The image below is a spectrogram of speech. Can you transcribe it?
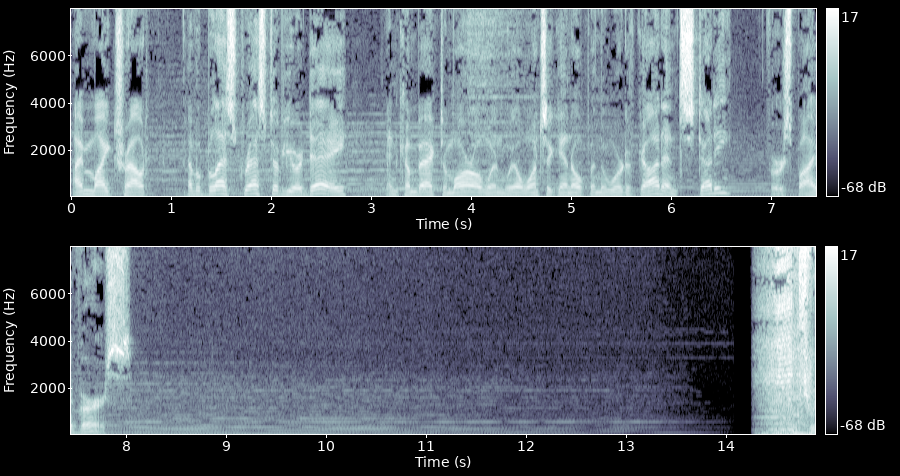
I'm Mike Trout. Have a blessed rest of your day and come back tomorrow when we'll once again open the Word of God and study verse by verse.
